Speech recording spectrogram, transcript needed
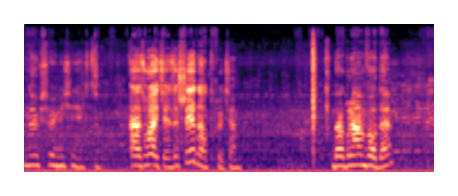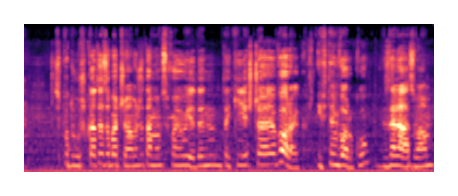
No i w sumie mi się nie chce. Ale słuchajcie, jest jeszcze jedno odkrycie. Bo jak brałam wodę z podłóżka, to zobaczyłam, że tam mam swoją jeden taki jeszcze worek. I w tym worku znalazłam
